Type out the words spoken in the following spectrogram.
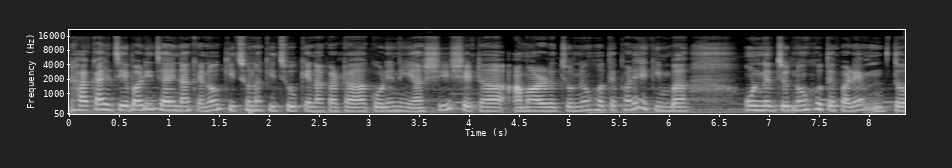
ঢাকায় যে বাড়ি যাই না কেন কিছু না কিছু কেনাকাটা করে নিয়ে আসি, সেটা আমার জন্যও হতে পারে কিংবা অন্যের জন্যও হতে পারে। তো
